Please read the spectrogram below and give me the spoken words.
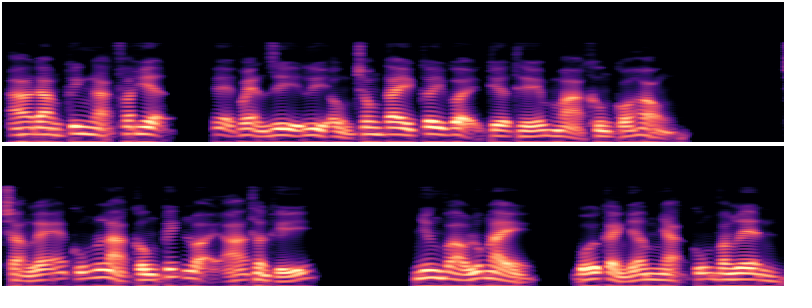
Adam kinh ngạc phát hiện, hệ vẹn dị lì ổng trong tay cây gậy kia thế mà không có hỏng chẳng lẽ cũng là công kích loại á thần khí? Nhưng vào lúc này, bối cảnh âm nhạc cũng vang lên,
